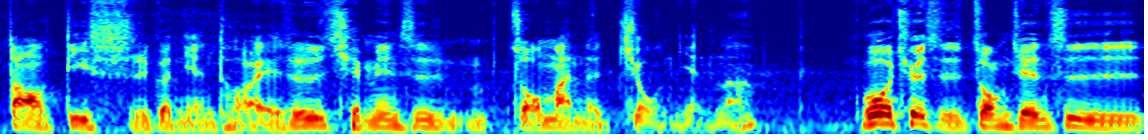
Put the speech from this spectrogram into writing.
到第十个年头了，也就是前面是走满了九年了。不过确实中间是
